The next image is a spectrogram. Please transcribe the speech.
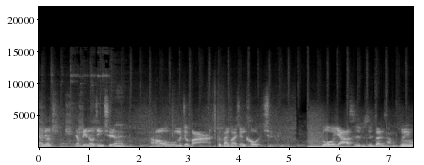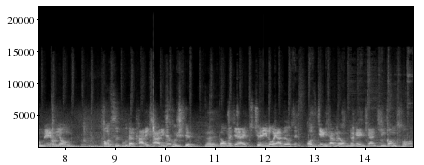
这样就两边都进去了。嗯，然后我们就把这半块先扣回去。螺牙是不是正常？所以嗯我没有用偷吃布的卡里卡里工具。哎，那我们现在确定螺牙都是都是健康的，我们就可以这样轻松锁。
